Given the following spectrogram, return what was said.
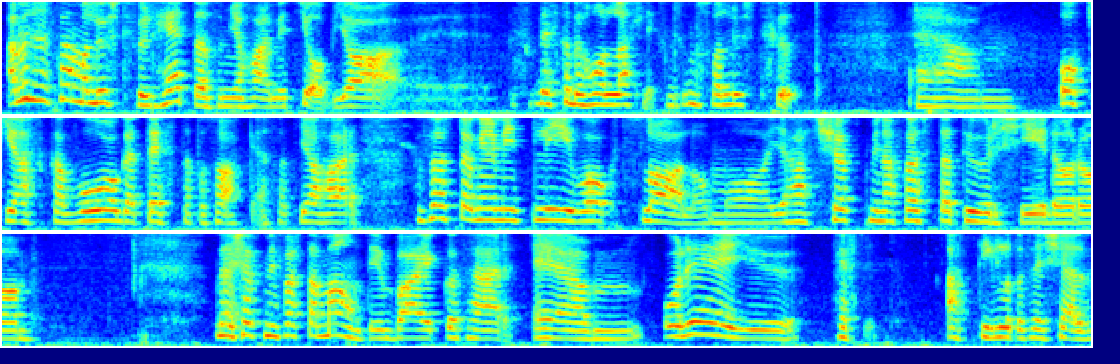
ja, men den här samma lustfullheten som jag har i mitt jobb. Jag, det ska behållas liksom, det måste vara lustfullt. Um, och jag ska våga testa på saker. Så att jag har för första gången i mitt liv åkt slalom och jag har köpt mina första turskidor och när jag köpte min första mountainbike och så här. Um, och det är ju häftigt. Att tillåta sig själv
